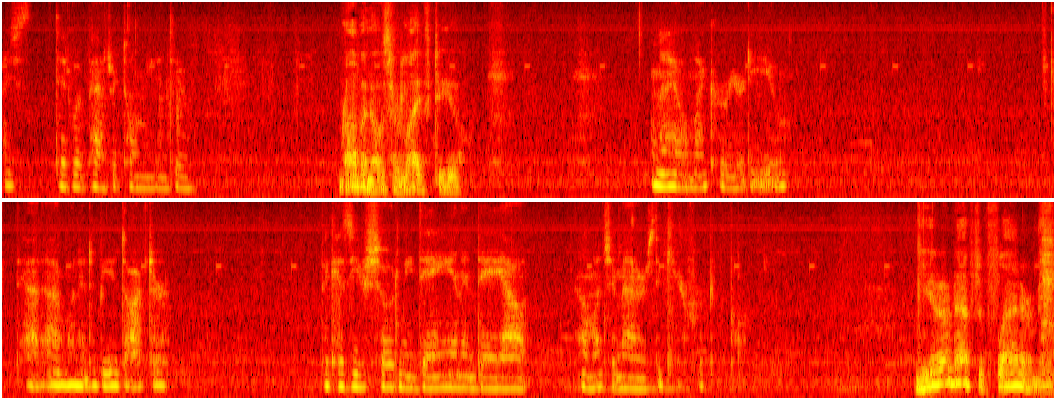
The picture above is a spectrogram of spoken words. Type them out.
I just did what Patrick told me to do. Robin owes her life to you. And I owe my career to you. Dad, I wanted to be a doctor. Because you showed me day in and day out how much it matters to care for people. You don't have to flatter me.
